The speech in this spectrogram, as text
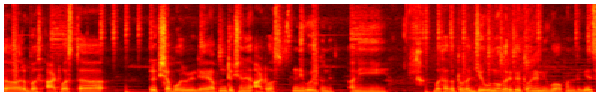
तर बस आठ वाजता रिक्षा बोलवलेली आहे. आपण रिक्षाने आठ वाजता निघू इथून. आणि बस आता थोडं जेवण वगैरे घेतो आणि निघू आपण लगेच.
